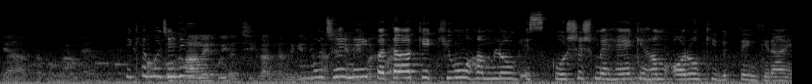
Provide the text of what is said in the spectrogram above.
کیا ایسا پروگرام ہے؟ دیکھیں مجھے نہیں مجھے نہیں پتا کہ کیوں ہم لوگ اس کوشش میں ہیں کہ ہم اوروں کی وکٹیں گرائیں۔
